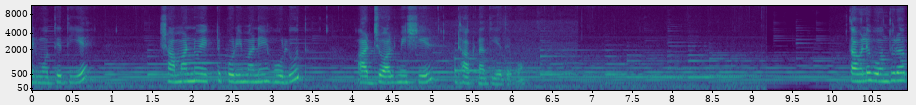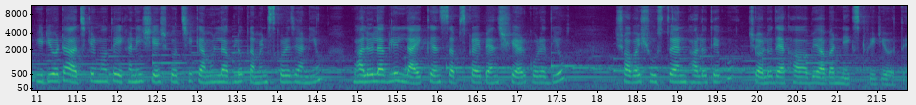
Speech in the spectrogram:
এর মধ্যে দিয়ে সামান্য একটু পরিমাণে হলুদ আর জল মিশিয়ে ঢাকনা দিয়ে দেব। তাহলে বন্ধুরা, ভিডিওটা আজকের মতো এখানেই শেষ করছি। কেমন লাগল কমেন্টস করে জানিও। ভালো লাগলে like and subscribe and share করে দিও। সবাই সুস্থ অ্যান্ড ভালো থেকো। চলো দেখা হবে আবার নেক্সট ভিডিওতে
